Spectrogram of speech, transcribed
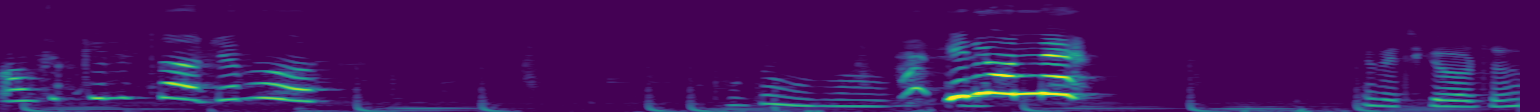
Altın kilit sadece bu. Burada mı var? Geliyor anne. Evet gördü.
